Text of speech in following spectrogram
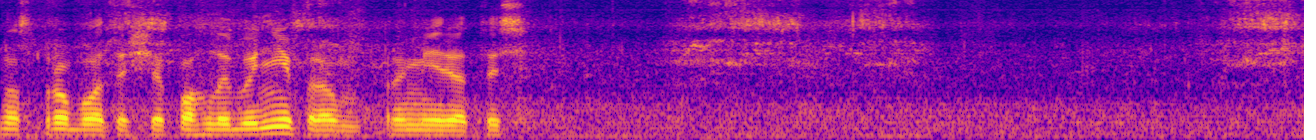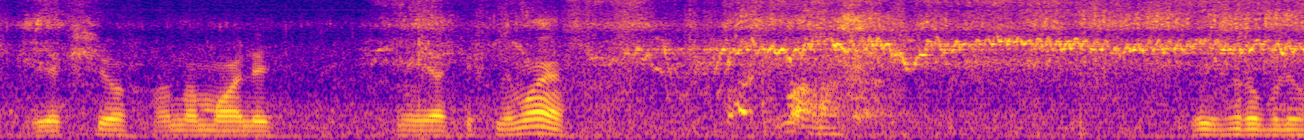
Можна спробувати ще по глибині примірятись. Якщо аномалій ніяких немає. І зроблю.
